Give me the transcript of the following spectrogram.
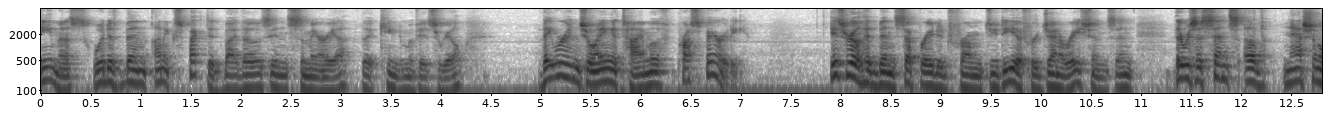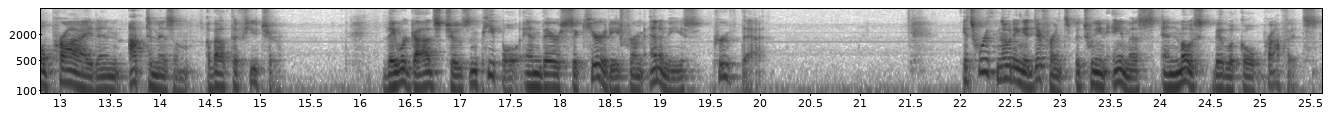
Amos would have been unexpected by those in Samaria, the kingdom of Israel. They were enjoying a time of prosperity. Israel had been separated from Judea for generations, and there was a sense of national pride and optimism about the future. They were God's chosen people, and their security from enemies proved that. It's worth noting a difference between Amos and most biblical prophets.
